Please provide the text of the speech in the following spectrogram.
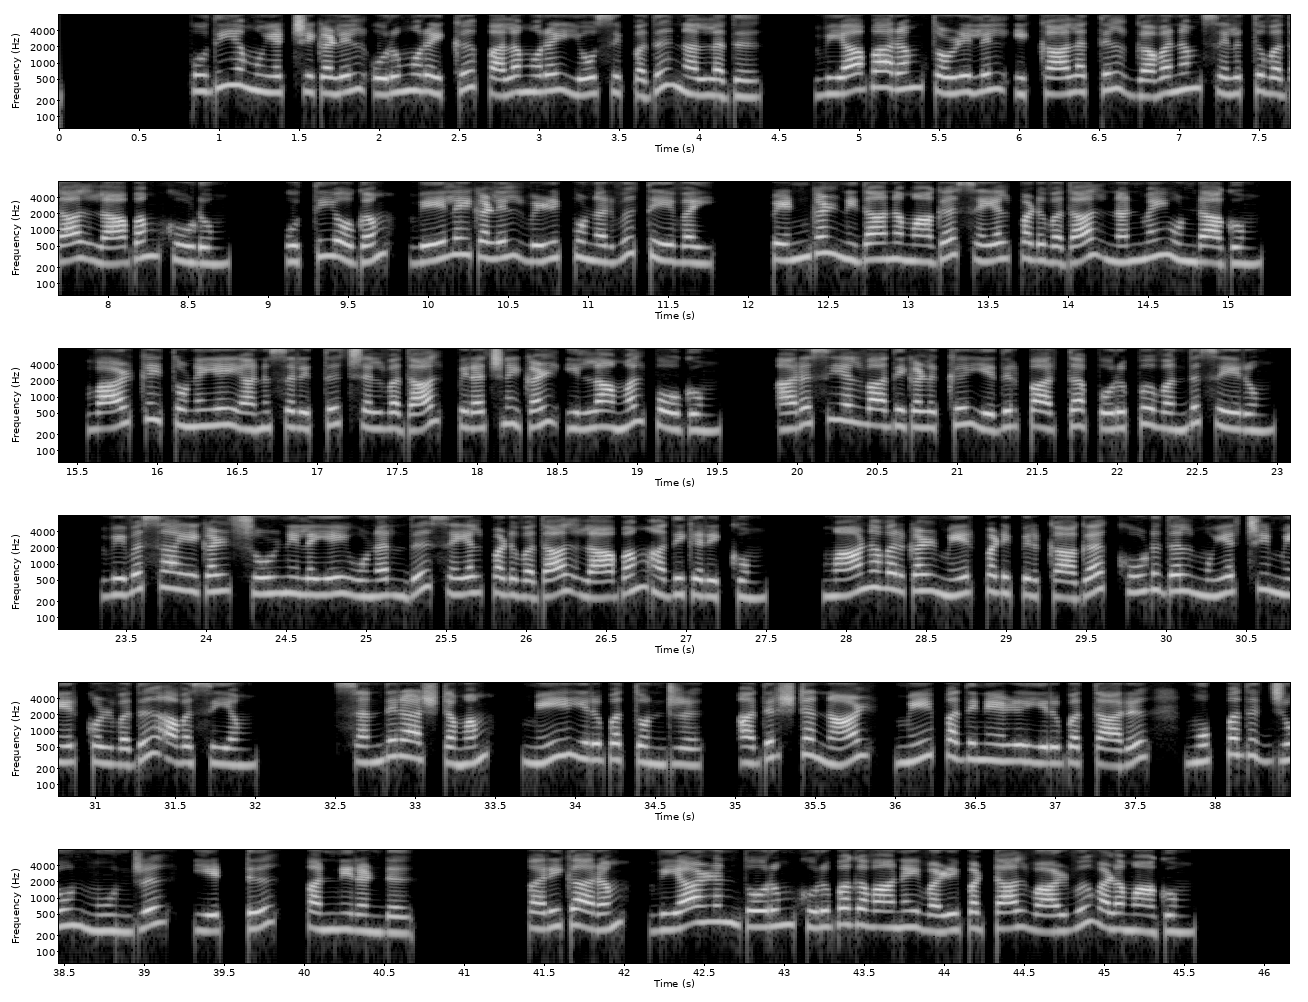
புதிய முயற்சிகளில் ஒருமுறைக்கு பலமுறை யோசிப்பது நல்லது. வியாபாரம் தொழிலில் இக்காலத்தில் கவனம் செலுத்துவதால் லாபம் கூடும். உத்தியோகம் வேலைகளில் விழிப்புணர்வு தேவை. பெண்கள் நிதானமாக செயல்படுவதால் நன்மை உண்டாகும். வாழ்க்கை துணையை அனுசரித்துச் செல்வதால் பிரச்சனைகள் இல்லாமல் போகும். அரசியல்வாதிகளுக்கு எதிர்பார்த்த பொறுப்பு வந்து சேரும். விவசாயிகள் சூழ்நிலையை உணர்ந்து செயல்படுவதால் லாபம் அதிகரிக்கும். மாணவர்கள் மேற்படிப்பிற்காக கூடுதல் முயற்சி மேற்கொள்வது அவசியம். சந்திராஷ்டமம் மே இருபத்தொன்று அதிர்ஷ்ட நாள் மே பதினேழு இருபத்தாறு முப்பது ஜூன் மூன்று எட்டு பன்னிரண்டு. பரிகாரம் வியாழந்தோறும் குருபகவானை வழிபட்டால் வாழ்வு வளமாகும்.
